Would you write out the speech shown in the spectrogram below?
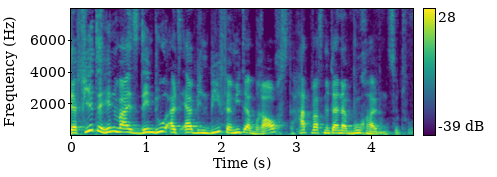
Der vierte Hinweis, den du als Airbnb-Vermieter brauchst, hat was mit deiner Buchhaltung zu tun.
